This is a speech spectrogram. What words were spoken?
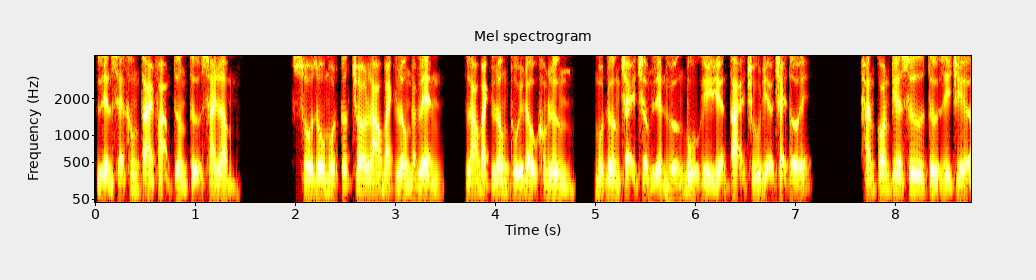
liền sẽ không tái phạm tương tự sai lầm. Xô dầu một cước cho lão bạch lông đập lên, lão bạch lông túi đầu không lưng, một đường chạy chậm liền hướng bù ghi hiện tại chú địa chạy tới. Hắn con kia sư tử di chĩa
